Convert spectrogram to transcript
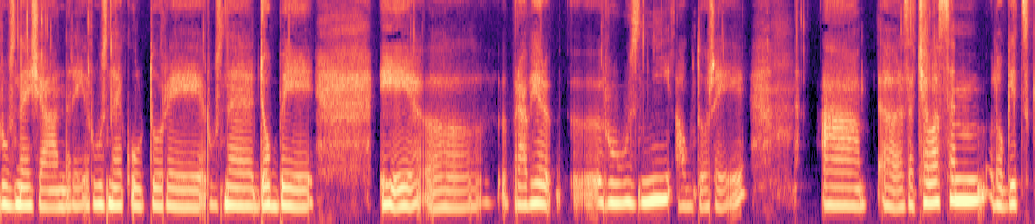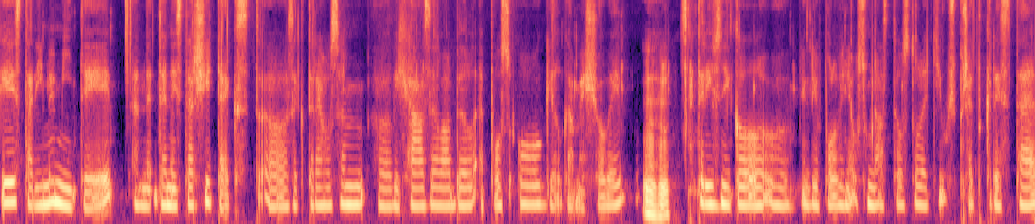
různé žánry, různé kultury, různé doby i právě různí autoři. A e, začala jsem logicky starými mýty. Ten nejstarší text, e, ze kterého jsem e, vycházela, byl epos o Gilgamešovi, mm-hmm. který vznikl někdy v polovině 18. století už před Kristem.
